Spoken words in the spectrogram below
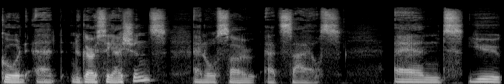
good at negotiations and also at sales. And you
